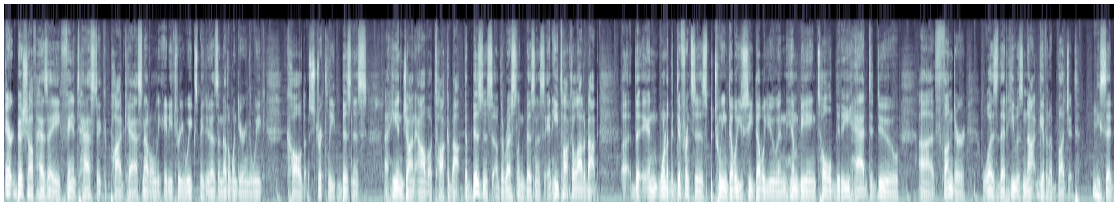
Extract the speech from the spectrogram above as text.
Eric Bischoff has a fantastic podcast, not only 83 Weeks, but he does another one during the week called Strictly Business. Uh, he and Jon Alba talk about the business of the wrestling business, and he talked a lot about. Uh, the, and one of the differences between WCW and him being told that he had to do uh, Thunder was that he was not given a budget. He said,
